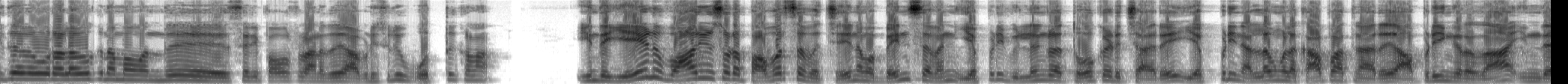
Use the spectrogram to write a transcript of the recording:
இதை ஓரளவுக்கு நம்ம வந்து சரி பவர்ஃபுல்லானது அப்படின்னு சொல்லி ஒத்துக்கலாம். இந்த ஏழு வாரியர்ஸோட பவர்ஸை வச்சு நம்ம பென் செவன் எப்படி வில்லங்களை தோக்கடிச்சாரு எப்படி நல்லவங்களை காப்பாத்தினாரு அப்படிங்கிறது தான் இந்த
